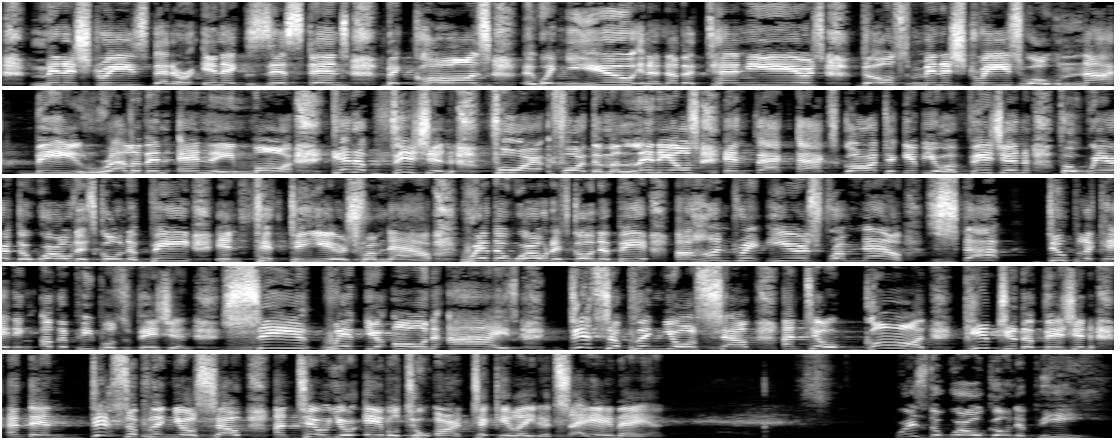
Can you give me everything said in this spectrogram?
that are in existence because when you, in another 10 years, those ministries will not be relevant anymore. Get a vision for, for the millennials. In fact, ask God to give you a vision for where the world is going to be in 50 years from now, where the world is going to be a hundred years from now. Stop duplicating other people's vision. See with your own eyes. Discipline yourself until God gives you the vision and then discipline yourself until you're able to articulate it. Say amen. Where's the world going to be?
